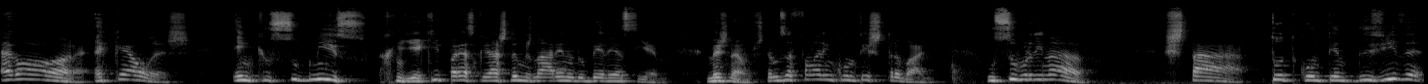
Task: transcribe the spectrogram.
Agora, aquelas em que o submisso, e aqui parece que já estamos na arena do BDSM, mas não, estamos a falar em contexto de trabalho. O subordinado está todo contente de vida,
